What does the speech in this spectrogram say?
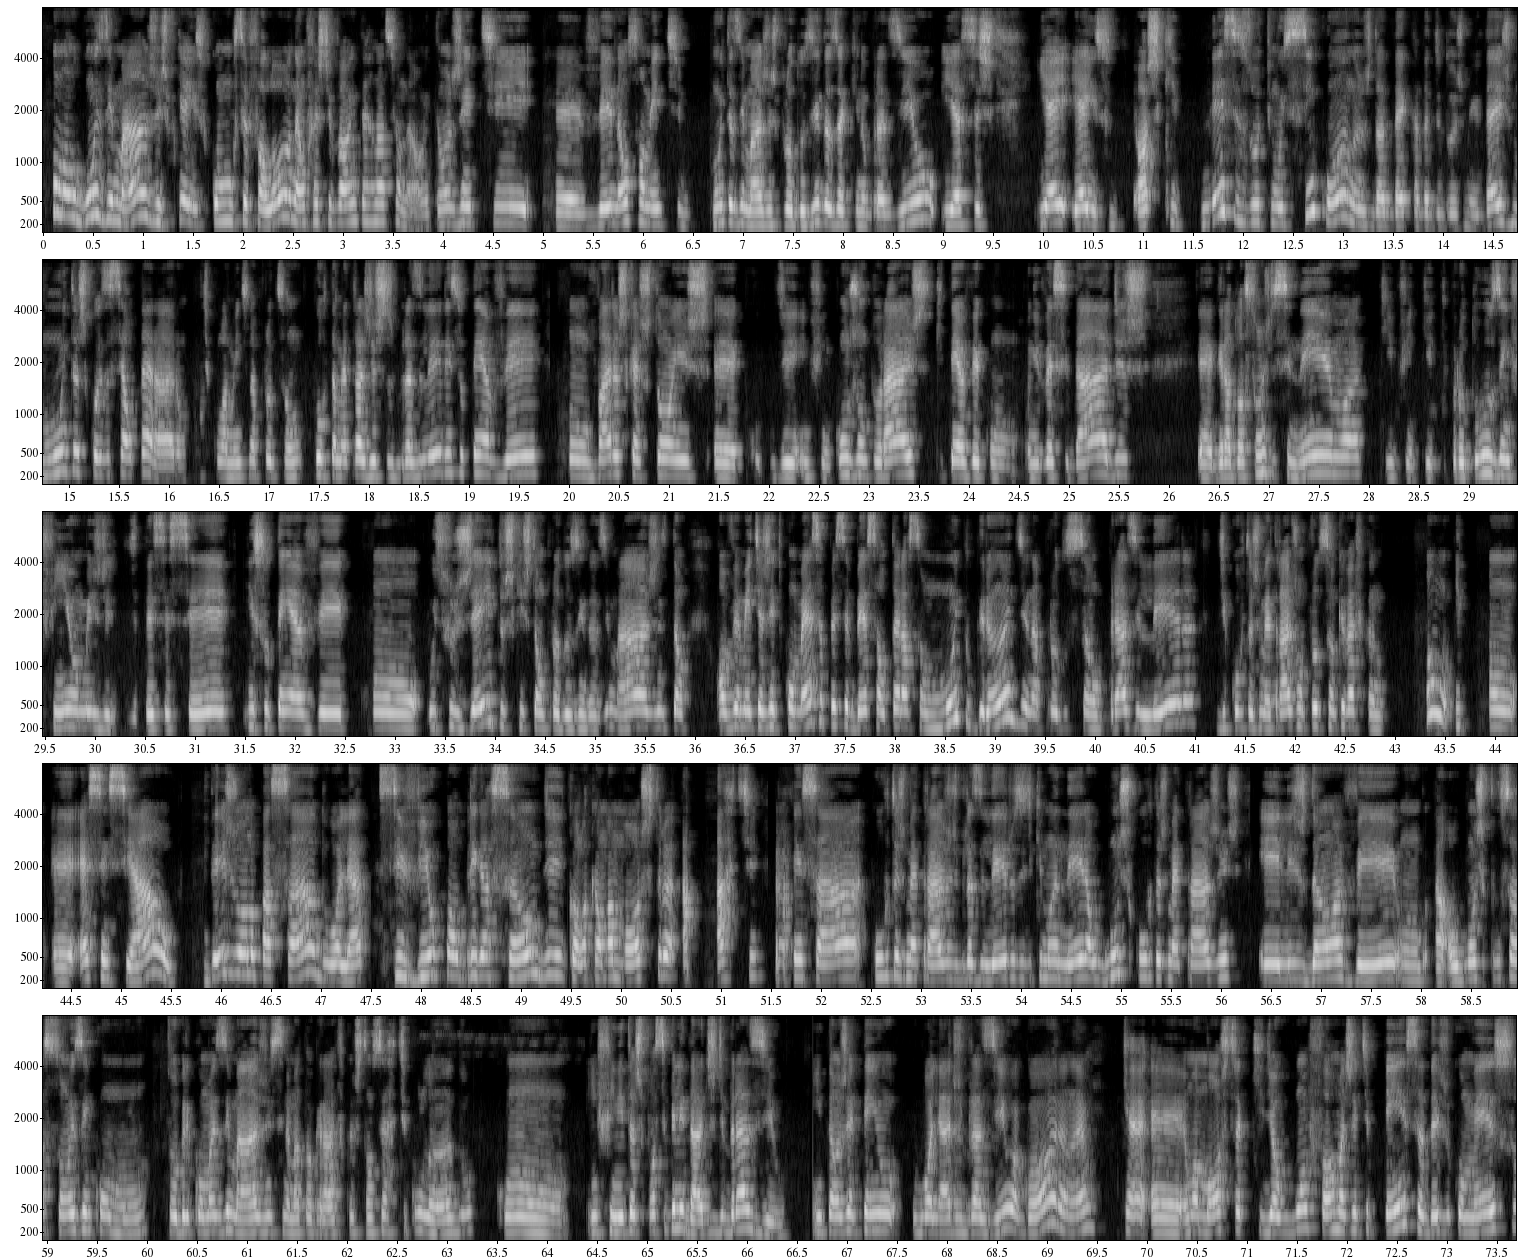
como algumas imagens, porque é isso, como você falou, né, é um festival internacional. Então a gente é, vê não somente muitas imagens produzidas aqui no Brasil e essas e é, é, isso. Eu acho que nesses últimos cinco anos da década de 2010, muitas coisas se alteraram, particularmente na produção curta-metragistas brasileira. Isso tem a ver com várias questões é, de, enfim, conjunturais que tem a ver com universidades, é, graduações de cinema, que, enfim, que, que produzem filmes de, de, TCC. Isso tem a ver com os sujeitos que estão produzindo as imagens. Então, obviamente, a gente começa a perceber essa alteração muito grande na produção brasileira de curtas-metragens, uma produção que vai ficando tão, tão é, essencial Desde o ano passado, o Olhar se viu com a obrigação de colocar uma mostra à parte para pensar curtas-metragens brasileiros e de que maneira alguns curtas-metragens eles dão a ver um, algumas pulsações em comum sobre como as imagens cinematográficas estão se articulando com infinitas possibilidades de Brasil. Então a gente tem o, o Olhares Brasil agora, né? Que é, é uma mostra que de alguma forma a gente pensa desde o começo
